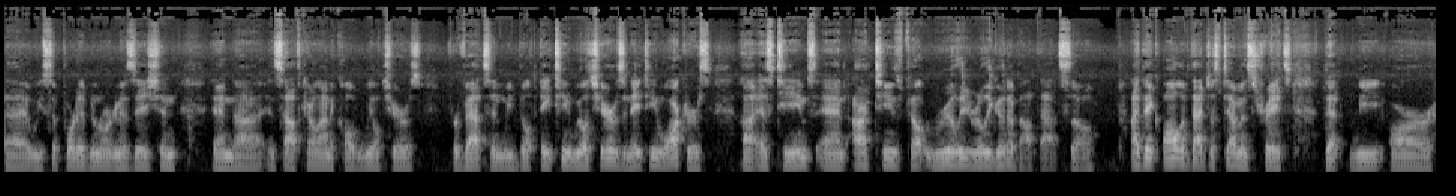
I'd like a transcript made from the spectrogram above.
uh, we supported an organization in, uh, in South Carolina called Wheelchairs for Vets, and we built 18 wheelchairs and 18 walkers uh, as teams. And our teams felt really, really good about that. So I think all of that just demonstrates that we are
